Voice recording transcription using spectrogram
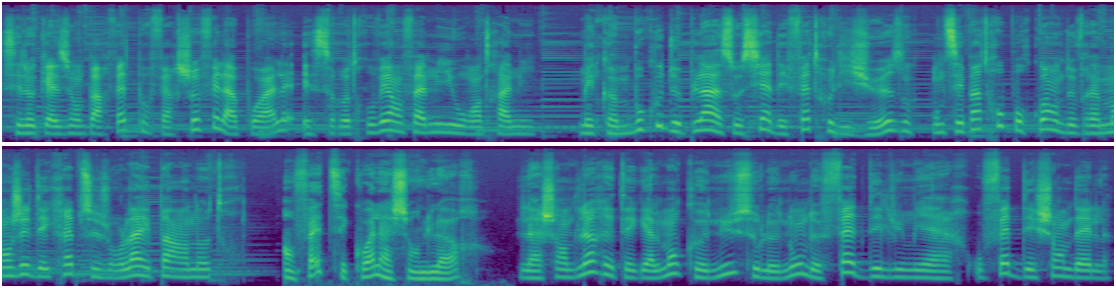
C'est l'occasion parfaite pour faire chauffer la poêle et se retrouver en famille ou entre amis. Mais comme beaucoup de plats associés à des fêtes religieuses, on ne sait pas trop pourquoi on devrait manger des crêpes ce jour-là et pas un autre. En fait, c'est quoi la chandeleur? La chandeleur est également connue sous le nom de fête des Lumières ou fête des chandelles.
